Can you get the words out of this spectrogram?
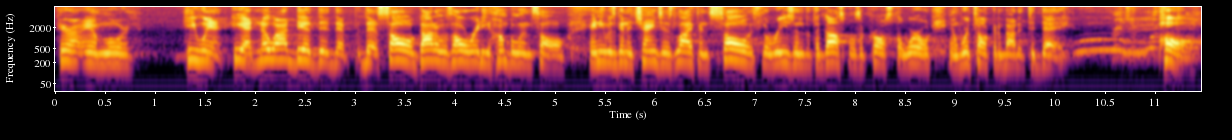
Here I am, Lord. He went. He had no idea that, that, that Saul, God was already humbling Saul, and he was going to change his life. And Saul is the reason that the gospel's across the world, and we're talking about it today. Paul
